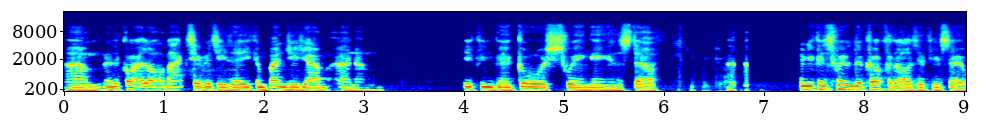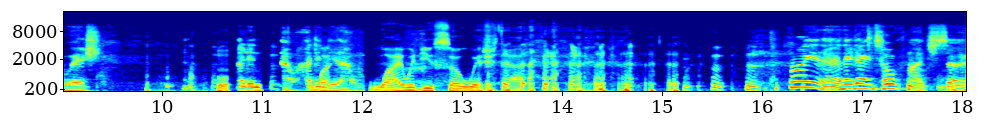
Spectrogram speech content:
Um, there's quite a lot of activities there. You can bungee jump and um, you can go gorge swinging and stuff. Uh, and you can swim the crocodiles if you so wish. I didn't. do I didn't do that. one. Why would you so wish that? Well, you know, they don't talk much, so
